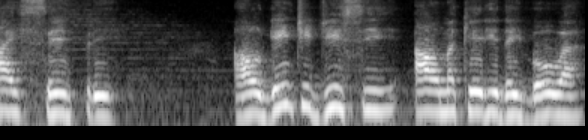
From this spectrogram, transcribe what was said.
Pai sempre, alguém te disse, alma querida e boa,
